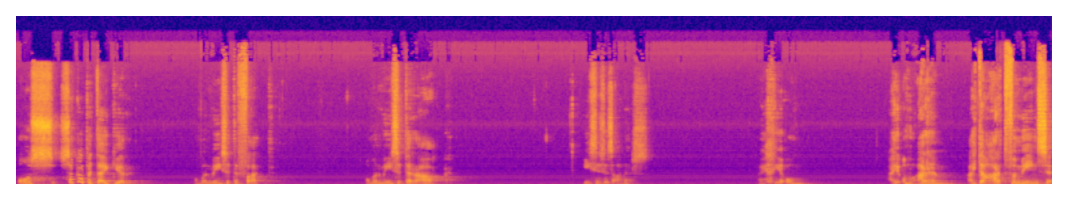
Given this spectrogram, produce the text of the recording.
ons sukkel baie keer om aan mense te vat. Om aan mense te raak. Jesus is anders. Hy gee om. Hy omarm. Hy het 'n hart vir mense.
